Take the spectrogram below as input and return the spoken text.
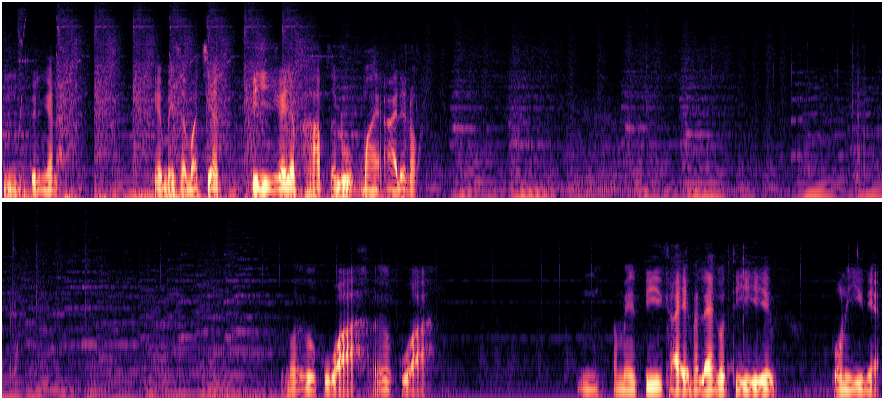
อืมเป็นไงล่ะแกไม่สามารถจะ ตีกายภาพทะลุไมอายได้หรอก ร้อยกว่ากว่าร้อยกว่ากว่าอืมทำไมตีไก่แมลงกว่าตีพวกนี้อีกเนี่ย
